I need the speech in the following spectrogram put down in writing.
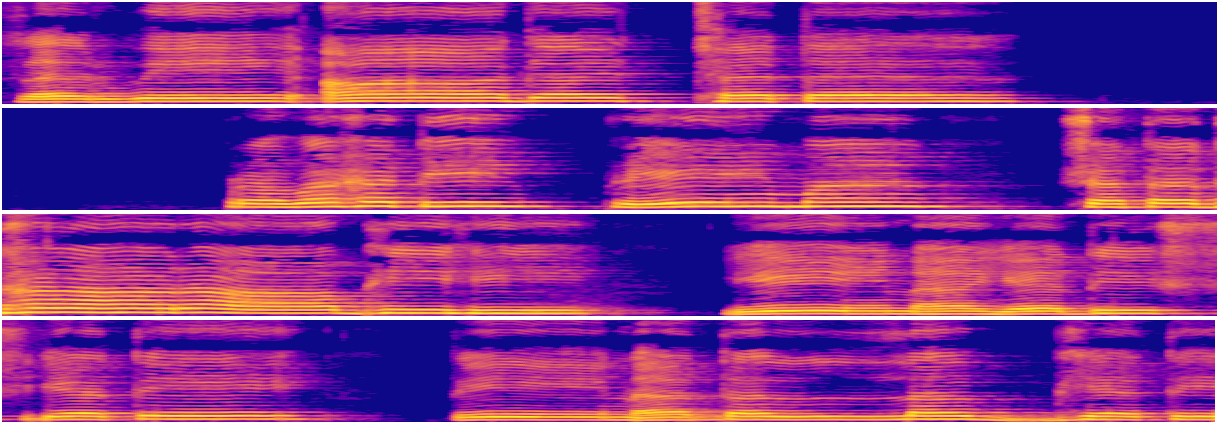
सर्वे आगच्छत। प्रवहति प्रेम शतधाराभिः येन यदिष्यते तेन तल्लभ्यते।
